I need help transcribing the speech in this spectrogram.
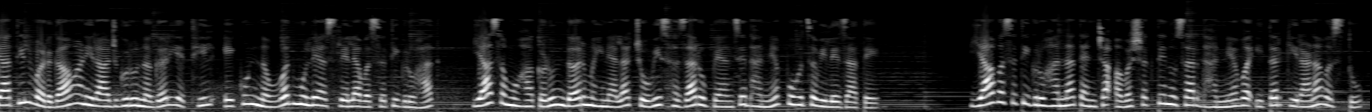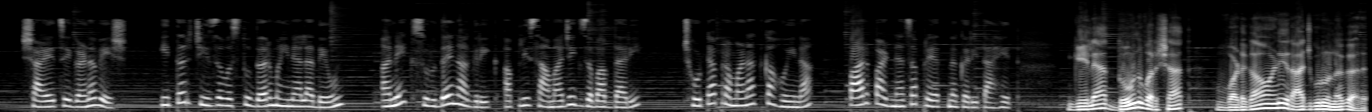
त्यातील वडगाव आणि राजगुरुनगर येथील एकूण नव्वद मुले असलेल्या वसतिगृहात या समूहाकडून दर महिन्याला चोवीस हजार रुपयांचे धान्य पोहोचविले जाते. या वसतिगृहांना त्यांच्या आवश्यकतेनुसार धान्य व इतर किराणा वस्तू शाळेचे गणवेश इतर चीजवस्तू दर महिन्याला देऊन अनेक सुहृदय नागरिक आपली सामाजिक जबाबदारी छोट्या प्रमाणात का होईना पार पाडण्याचा प्रयत्न करीत आहेत. गेल्या दोन वर्षात वडगाव आणि राजगुरुनगर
